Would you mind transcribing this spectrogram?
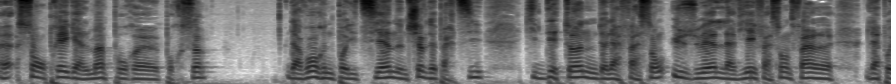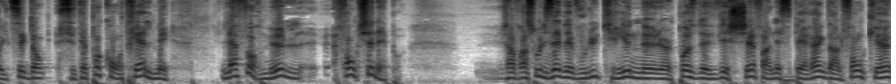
euh, sont prêts également pour, euh, pour ça. d'avoir une politicienne, une chef de parti qui détonne de la façon usuelle, la vieille façon de faire de la politique. Donc, c'était pas contre elle, mais la formule fonctionnait pas. Jean-François Lisée avait voulu créer un poste de vice-chef en espérant que, dans le fond, que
